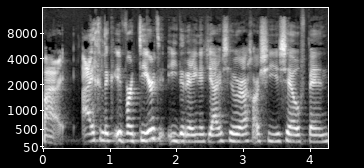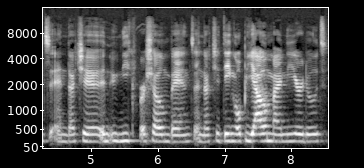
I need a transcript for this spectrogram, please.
Maar eigenlijk waardeert iedereen het juist heel erg als je jezelf bent. En dat je een uniek persoon bent. En dat je dingen op jouw manier doet.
